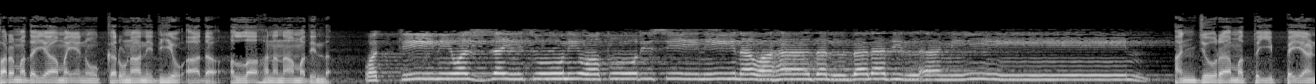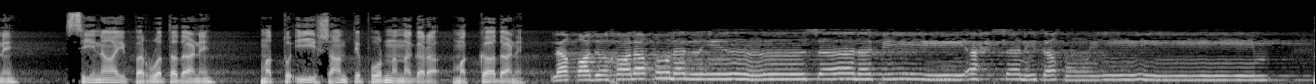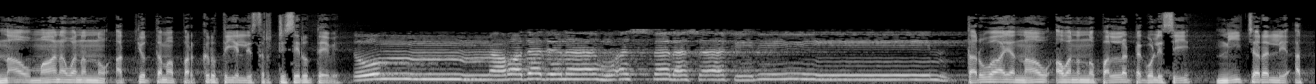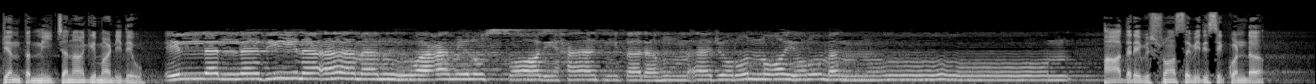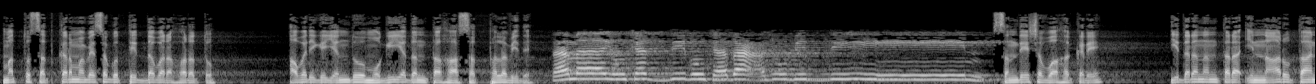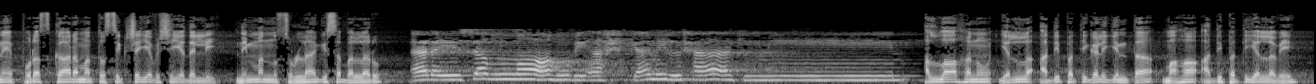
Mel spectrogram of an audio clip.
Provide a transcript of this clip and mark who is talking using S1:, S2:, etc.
S1: ಪರಮದಯಾಮಯನು ಕರುಣಾನಿಧಿಯೂ ಆದ ಅಲ್ಲಾಹನ ನಾಮದಿಂದ
S2: والتين والزيتون وطور سينين وهذا البلد الأمين
S1: ಅಂಜೂರ ಮತ್ತು ಇಪ್ಪೆಯಾಣೆ ಸೀನಾಯಿ ಪರ್ವತದಾಣೆ ಮತ್ತು ಈ ಶಾಂತಿಪೂರ್ಣ ನಗರ ಮಕ್ಕಾದಾಣೆ
S2: لقد خلقنا الإنسان في أحسن تقويم
S1: ನಾವು ಮಾನವನನ್ನು ಅತ್ಯುತ್ತಮ ಪ್ರಕೃತಿಯಲ್ಲಿ ಸೃಷ್ಟಿಸಿರುತ್ತೇವೆ
S2: ثم رددناه أسفل سافلين
S1: ತರುವಾಯ ನಾವು ಅವನನ್ನು ಪಲ್ಲಟಗೊಳಿಸಿ ನೀಚರಲ್ಲಿ ಅತ್ಯಂತ ನೀಚನಾಗಿ ಮಾಡಿದೆವು
S2: إلا
S1: ಆದರೆ ವಿಶ್ವಾಸವಿರಿಸಿಕೊಂಡ ಮತ್ತು ಸತ್ಕರ್ಮವೆಸಗುತ್ತಿದ್ದವರ ಹೊರತು ಅವರಿಗೆ ಎಂದೂ ಮುಗಿಯದಂತಹ ಸತ್ಫಲವಿದೆ. ಸಂದೇಶವಾಹಕರೇ ಇದರ ನಂತರ ಇನ್ನಾರು ತಾನೇ ಪುರಸ್ಕಾರ ಮತ್ತು ಶಿಕ್ಷೆಯ ವಿಷಯದಲ್ಲಿ ನಿಮ್ಮನ್ನು ಸುಳ್ಳಾಗಿಸಬಲ್ಲರು? ಅಲ್ಲಾಹನು ಎಲ್ಲ ಅಧಿಪತಿಗಳಿಗಿಂತ ಮಹಾ ಅಧಿಪತಿಯಲ್ಲವೇ?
